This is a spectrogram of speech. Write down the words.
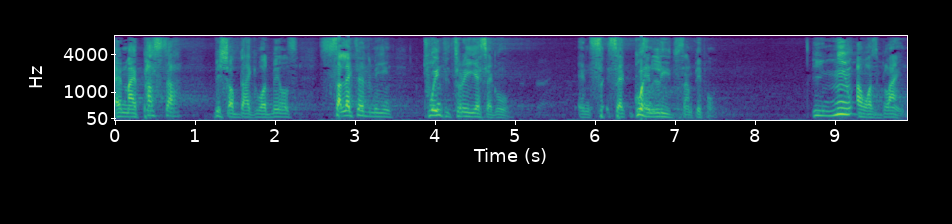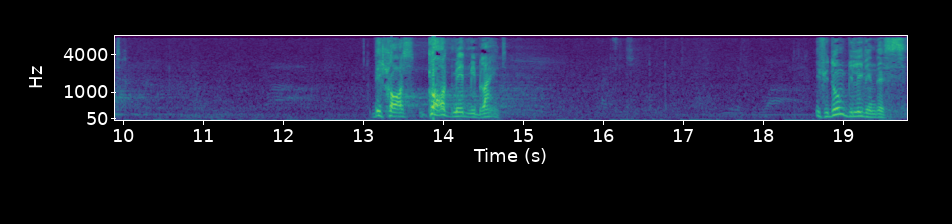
and my pastor, Bishop Dag Heward-Mills, selected me 23 years ago and said, Go and lead some people. He knew I was blind because God made me blind. If you don't believe in this,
